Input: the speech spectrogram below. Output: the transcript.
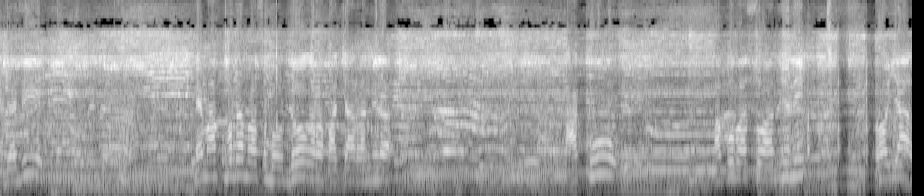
jadi memang aku pernah merasa bodoh karena pacaran ini aku apa bahasuannya nih royal.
